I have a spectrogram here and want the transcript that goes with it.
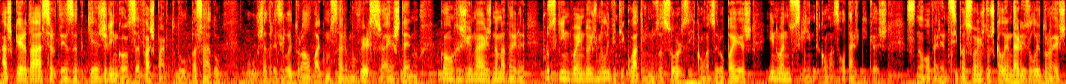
à esquerda há a certeza de que a geringonça faz parte do passado. O xadrez eleitoral vai começar a mover-se já este ano, com regionais na Madeira, prosseguindo em 2024 nos Açores e com as europeias, e no ano seguinte com as autárquicas. Se não houver antecipações dos calendários eleitorais,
